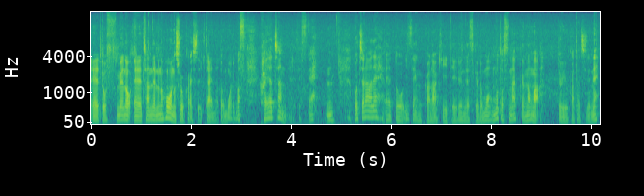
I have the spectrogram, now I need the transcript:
えーと、おすすめの、えー、チャンネルの方の紹介していきたいなと思います。かやチャンネルですね。うん、こちらはね、えーと、以前から聞いているんですけども、元スナックママという形でね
